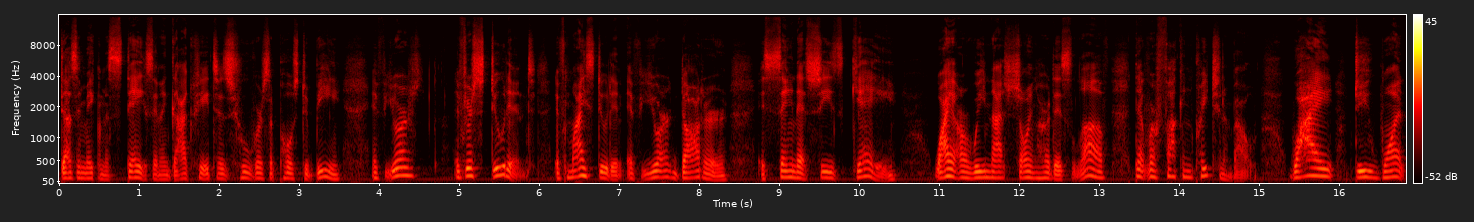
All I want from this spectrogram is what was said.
doesn't make mistakes and God creates us who we're supposed to be, if your if your student, if my student, if your daughter is saying that she's gay, why are we not showing her this love that we're fucking preaching about? Why do you want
